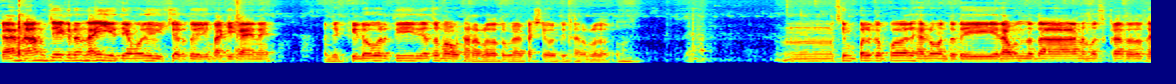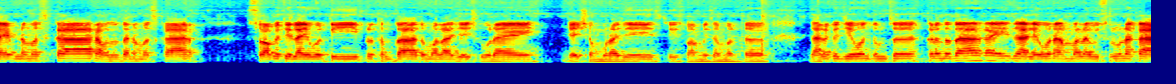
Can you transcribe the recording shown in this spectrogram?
कारण आमच्या इकडं नाही आहे त्यामुळे विचारतोय बाकी काय नाही. म्हणजे किलोवरती त्याचा भाव ठरवला जातो का? कशावरती ठरवला जातो? सिंपल कपल हॅलो म्हणतात ते. राहुल दादा नमस्कार दादा साहेब नमस्कार. राहुल दादा नमस्कार. स्वागत आहे लाईव्हवरती प्रथमतः तुम्हाला जय शिवराय जय शंभूराजे श्री स्वामी समर्थ. झालं का जेवण तुमचं? करण दादा काय झाल्यावर आम्हाला विसरू नका.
